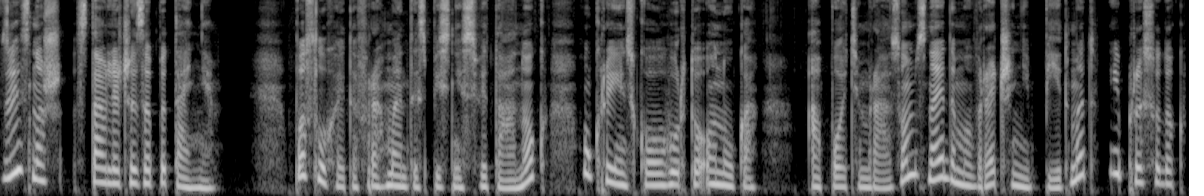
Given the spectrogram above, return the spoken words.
Звісно ж, ставлячи запитання. Послухайте фрагменти з пісні Світанок українського гурту Онука, а потім разом знайдемо в реченні підмет і присудок.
